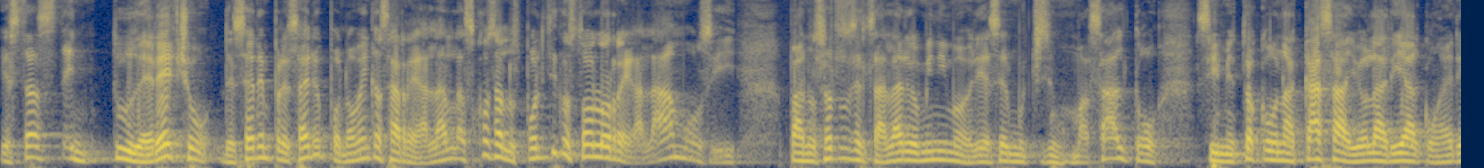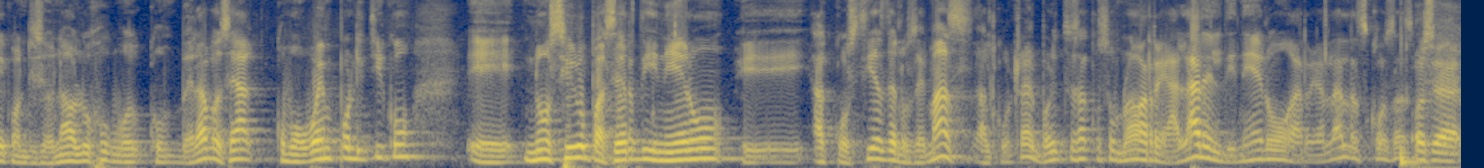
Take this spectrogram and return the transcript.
estás en tu derecho de ser empresario, pues no vengas a regalar las cosas. Los políticos todos lo regalamos y para nosotros el salario mínimo debería ser muchísimo más alto. Si me toca una casa, yo la haría con aire acondicionado, lujo, ¿verdad? O sea, como buen político, eh, no sirvo para hacer dinero eh, a costillas de los demás. Al contrario, el político está acostumbrado a regalar el dinero, a regalar las cosas. O sea,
